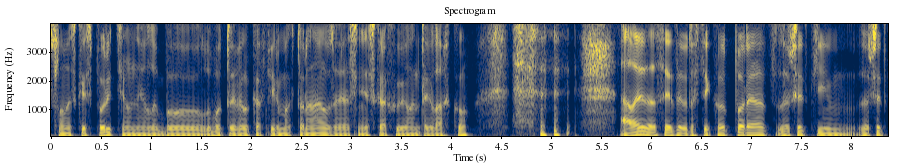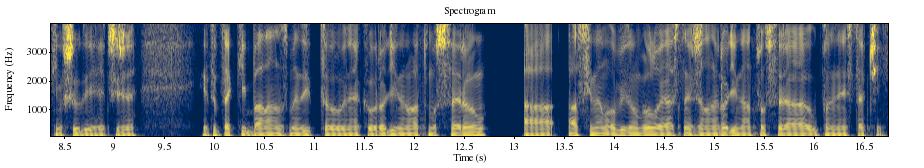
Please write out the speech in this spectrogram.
slovenskej sporiteľne, lebo, lebo to je veľká firma, ktorá naozaj asi neskrachuje len tak ľahko. Ale zase je to proste korporát so všetkým, so všetkým všudy, čiže je to taký balans medzi tou nejakou rodinnou atmosférou a asi nám obidvom bolo jasné, že len rodinná atmosféra úplne nestačí.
